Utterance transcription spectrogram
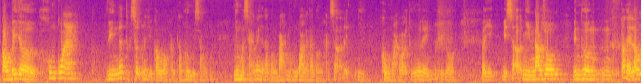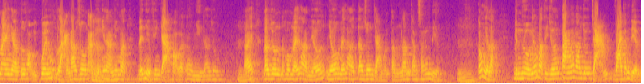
Còn bây giờ hôm qua VN Index thực sự nó chỉ còn có khoảng tầm hơn 16 thôi. Nhưng mà sáng nay người ta vẫn bán mà hôm qua người ta vẫn hoảng sợ đấy. Gì khủng hoảng mọi thứ nó đến. Rồi. Bởi vì bị sợ nhìn Dow Jones. Bình thường ừ, có thể lâu nay nhà đầu tư họ bị quên mất lạng Dow Jones ảnh hưởng Ừ. như nào. Nhưng mà đến những phiên giảm họ bắt đầu nhìn Dow Jones. Ừ. đấy Dow Jones hôm đấy là nhớ nhớ hôm đấy là Dow Jones giảm khoảng tầm 500 600 điểm. Ừ. có nghĩa là bình thường nếu mà thị trường tăng nó Dow Jones giảm vài trăm điểm.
